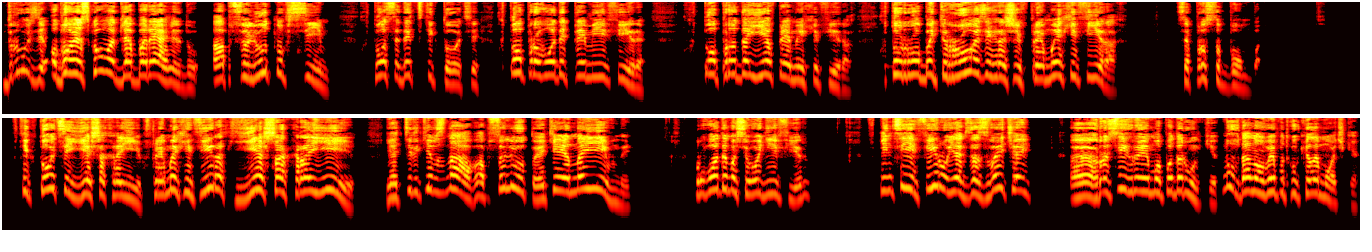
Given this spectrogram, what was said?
Друзі, обов'язково для перегляду. Абсолютно всім. Хто сидить в Тіктоці, хто проводить прямі ефіри, хто продає в прямих ефірах, хто робить розіграші в прямих ефірах. Це просто бомба. В Тіктоці є шахраї, в прямих ефірах є шахраї. Я тільки взнав, абсолютно, який я наївний. Проводимо сьогодні ефір. В кінці ефіру, як зазвичай, розігруємо подарунки. Ну, в даному випадку килимочки.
